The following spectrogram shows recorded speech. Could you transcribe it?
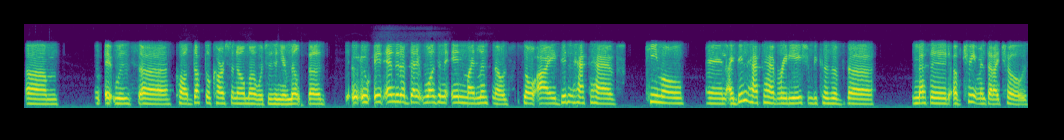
Um, it was uh, called ductal carcinoma, which is in your milk duct. It, it ended up that it wasn't in my lymph nodes, so I didn't have to have chemo and I didn't have to have radiation because of the method of treatment that I chose.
